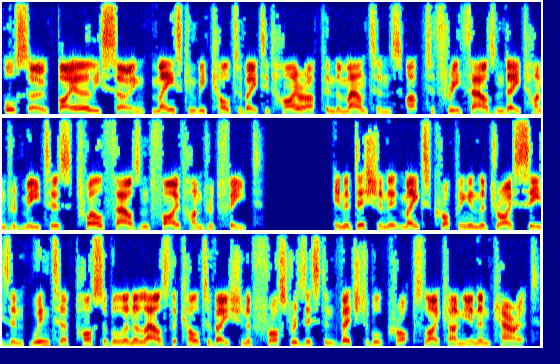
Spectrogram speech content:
Also, by early sowing, maize can be cultivated higher up in the mountains, up to 3,800 meters 12,500 feet. In addition it makes cropping in the dry season winter possible and allows the cultivation of frost-resistant vegetable crops like onion and carrot.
